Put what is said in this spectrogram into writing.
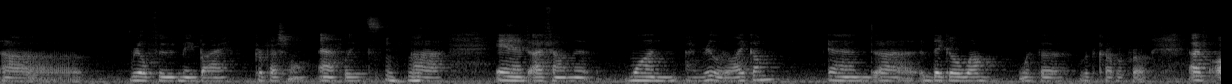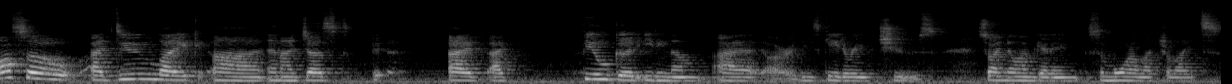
uh, real food made by professional athletes. Uh, and I found that one, I really like them, and uh, they go well with a with Carbo Pro. I've also I do like, uh, and I just I I feel good eating them. I are these Gatorade chews, so I know I'm getting some more electrolytes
